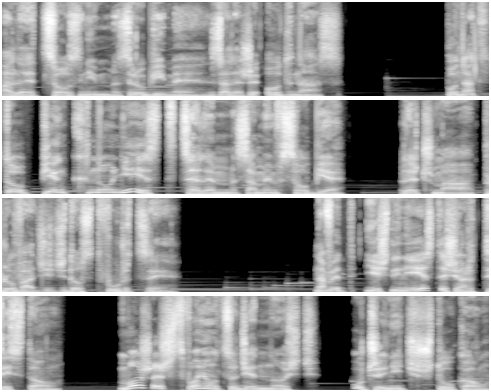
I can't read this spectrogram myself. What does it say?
ale co z nim zrobimy, zależy od nas. Ponadto piękno nie jest celem samym w sobie, lecz ma prowadzić do Stwórcy. Nawet jeśli nie jesteś artystą, możesz swoją codzienność uczynić sztuką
